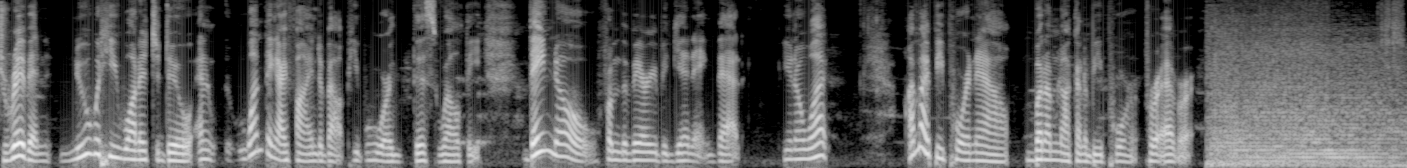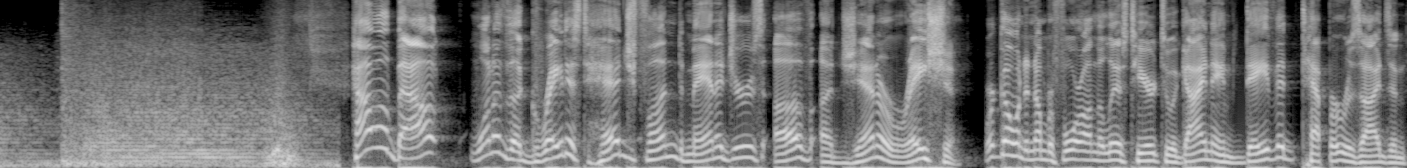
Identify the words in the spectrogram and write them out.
driven, knew what he wanted to do. And one thing I find about people who are this wealthy, they know from the very beginning that, you know what? I might be poor now, but I'm not going to be poor forever. How about one of the greatest hedge fund managers of a generation? We're going to number four on the list here to a guy named David Tepper, resides in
